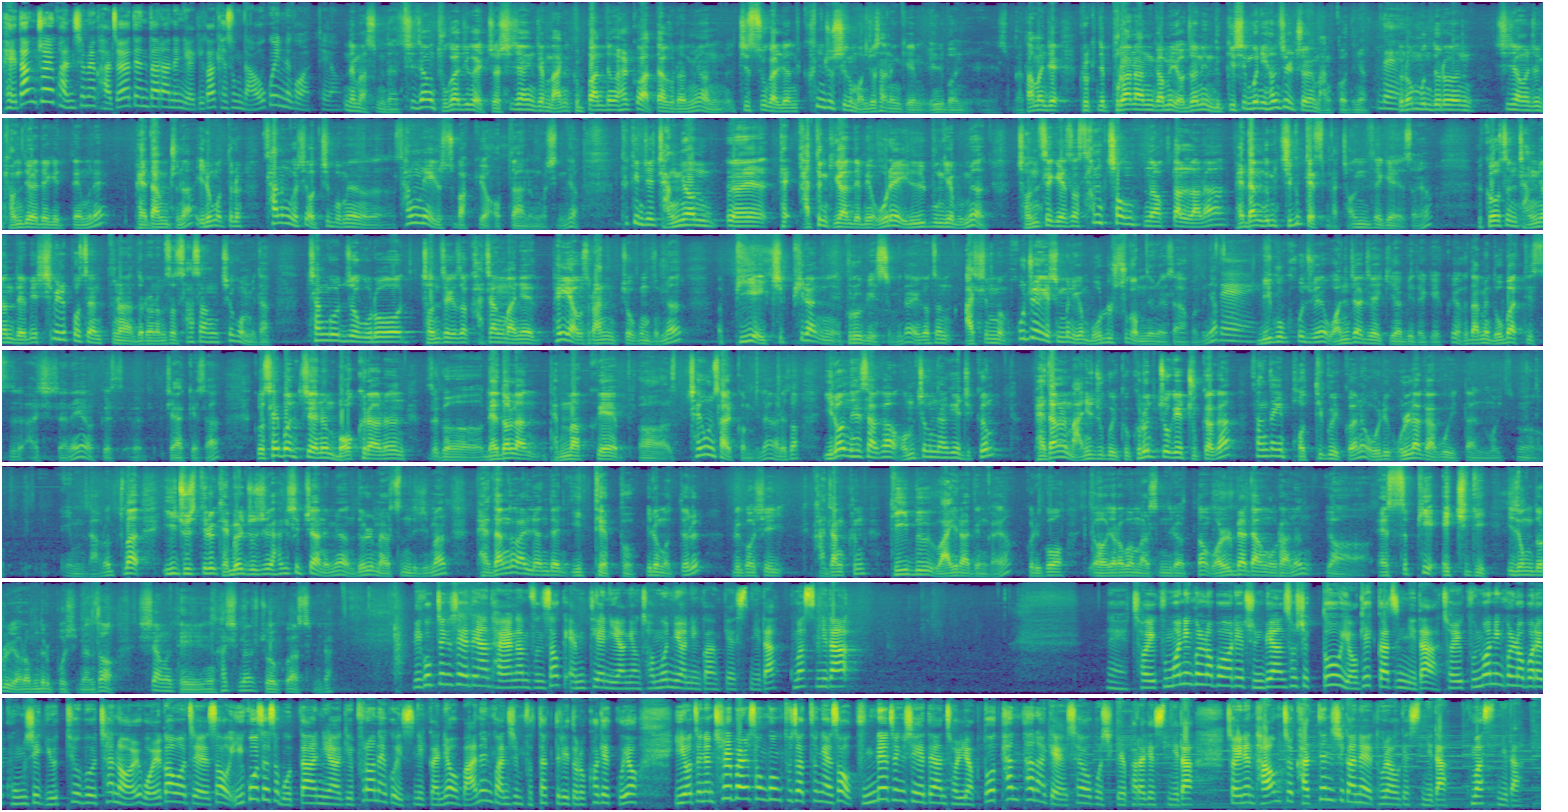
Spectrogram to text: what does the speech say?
배당주에 관심을 가져야 된다라는 얘기가 계속 나오고 있는 것 같아요. 네, 맞습니다. 시장은 두 가지가 있죠. 시장이 이제 많이 급반등을 할 것 같다 그러면 지수 관련 큰 주식을 먼저 사는 게 1번이에요. 있습니다. 다만 이제 그렇게 이제 불안한 감을 여전히 느끼신 분이 현실적으로 많거든요. 네. 그런 분들은 시장을 좀 견뎌야 되기 때문에 배당주나 이런 것들을 사는 것이 어찌 보면 상례일 수밖에 없다는 것인데요. 특히 이제 작년에 같은 기간 대비 올해 1분기에 보면 전 세계에서 3천억 달러나 배당금이 지급됐습니다. 전 세계에서요. 그것은 작년 대비 11%나 늘어나면서 사상 최고입니다. 참고적으로 전 세계에서 가장 많이 payout을 한 쪽은 보면 BHP라는 그룹이 있습니다. 이것은 아시는 분, 호주에 계신 분이 이건 모를 수가 없는 회사거든요. 네. 미국 호주의 원자재 기업이 되겠고요. 그다음에 노바티스 아시잖아요. 그 제약회사. 그세 번째는 머스크라는 그 네덜란드 덴마크의 어, 해운사일 겁니다. 그래서 이런 회사가 엄청나게 지금 배당을 많이 주고 있고 그런 쪽의 주가가 상당히 버티고 있거나 올라가고 있다는 뭐 어, 입니다. 그렇지만 이 주식들을 개별 주식을 하기 쉽지 않으면 늘 말씀드리지만 배당과 관련된 ETF 이런 것들을 그리고 것이 가장 큰 DBY라든가요. 그리고 어, 여러 번 말씀드렸던 월배당으로 하는 어, SPHD 이 정도를 여러분들 보시면서 시장을 대응하시면 좋을 것 같습니다. 미국 증시에 대한 다양한 분석 MTN 이양영 전문위원님과 함께했습니다. 고맙습니다. 네, 저희 굿모닝 글로벌이 준비한 소식도 여기까지입니다. 저희 굿모닝 글로벌의 공식 유튜브 채널 월가워즈에서 이곳에서 못다한 이야기 풀어내고 있으니까요. 많은 관심 부탁드리도록 하겠고요. 이어지는 출발 성공 투자 통해서 국내 증시에 대한 전략도 탄탄하게 세워보시길 바라겠습니다. 저희는 다음 주 같은 시간에 돌아오겠습니다. 고맙습니다.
